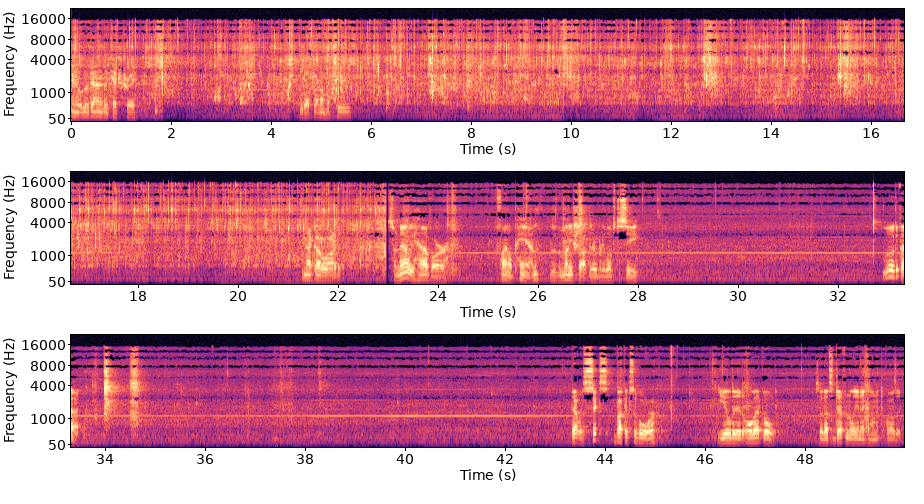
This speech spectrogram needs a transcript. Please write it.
and it'll go down into the catch tray. Feed up to number twos. And that got a lot of it. So now we have our final pan. This is the money shot that everybody loves to see. Look at that. That was six buckets of ore, yielded all that gold. So that's definitely an economic deposit.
